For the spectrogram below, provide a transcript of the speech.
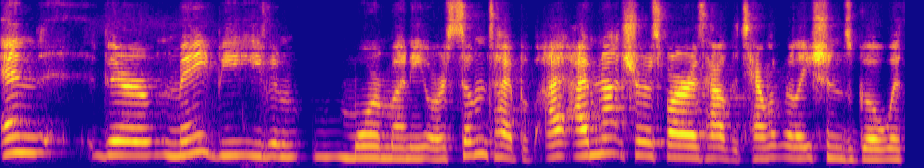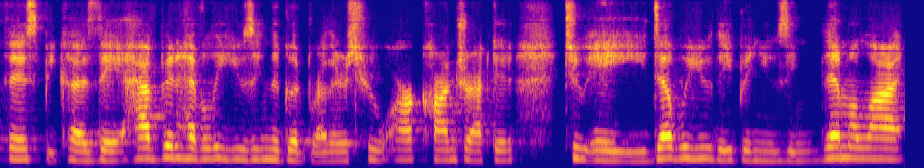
and there may be even more money or some type of I, i'm not sure as far as how the talent relations go with this because they have been heavily using the good brothers who are contracted to aew they've been using them a lot.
